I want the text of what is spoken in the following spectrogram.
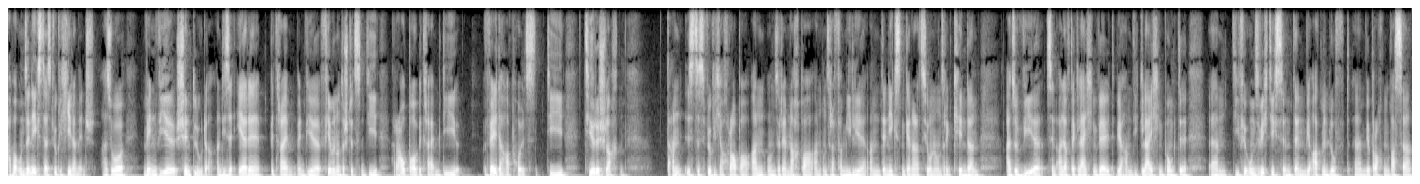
aber unser nächster ist wirklich jeder Mensch. Also wenn wir Schindluder an dieser Erde betreiben, wenn wir Firmen unterstützen, die Raubbau betreiben, die Wälder abholzen, die Tiere schlachten, dann ist es wirklich auch Raubbau an unserem Nachbar, an unserer Familie, an der nächsten Generation, an unseren Kindern. Also wir sind alle auf der gleichen Welt, wir haben die gleichen Punkte, ähm, die für uns wichtig sind, denn wir atmen Luft, ähm, wir brauchen Wasser,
